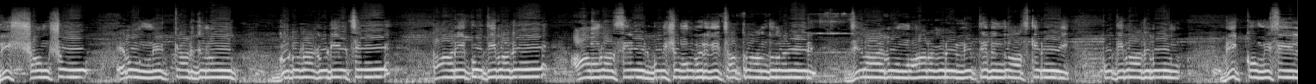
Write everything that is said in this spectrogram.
নৃশংস এবং নেককারজনক ঘটনা ঘটিয়েছে। তারই প্রতিবাদে আমরা সিলেট বৈষম্য বিরোধী ছাত্র আন্দোলনের জেলা এবং মহানগরের নেতৃবৃন্দ আজকের এই প্রতিবাদ এবং ভিক্ষু মিছিল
